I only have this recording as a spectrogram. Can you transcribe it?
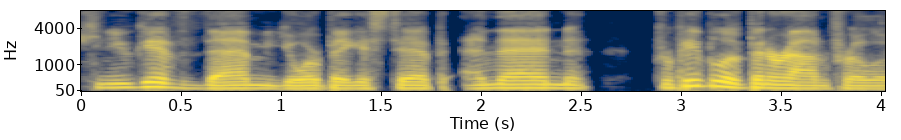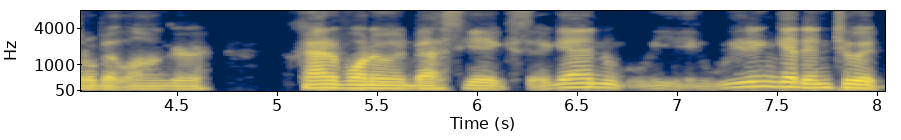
can you give them your biggest tip? And then for people who've been around for a little bit longer, kind of want to investigate. Cause again, we, we didn't get into it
